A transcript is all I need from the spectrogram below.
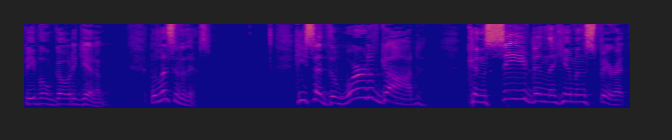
people go to get them. But listen to this. He said, The Word of God, conceived in the human spirit,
